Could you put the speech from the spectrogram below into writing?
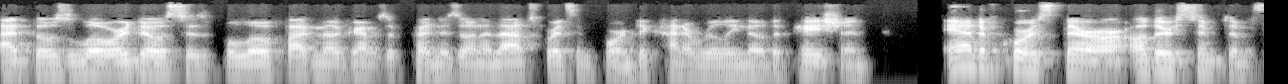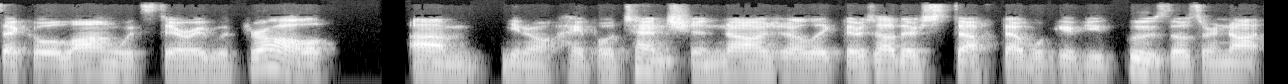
at those lower doses below five milligrams of prednisone. And that's where it's important to kind of really know the patient. And of course, there are other symptoms that go along with steroid withdrawal um, you know, hypotension, nausea, like there's other stuff that will give you clues. Those are not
